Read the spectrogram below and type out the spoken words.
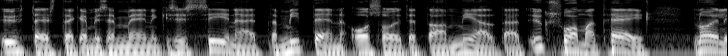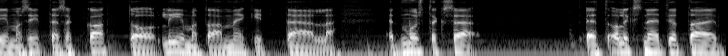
yhteistekemisen meininki. Siis siinä, että miten osoitetaan mieltä. Että yksi huomaa, että hei, noi liimas itsensä kattoo, liimataan mekin täällä. Että muistaaksä, että oliko näitä jotain,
